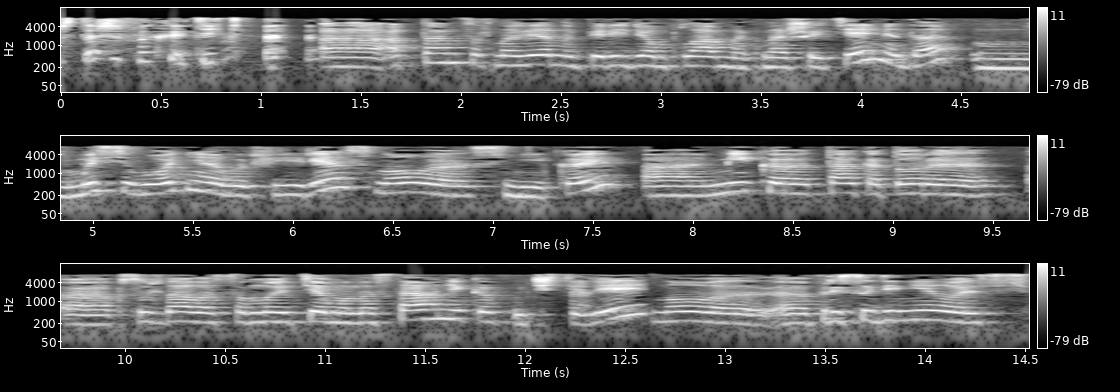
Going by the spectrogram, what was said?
Что же вы хотите? А, от танцев, наверное, перейдем плавно к нашей теме, да? Мы сегодня в эфире снова с Микой. А, Мика, та, которая а, обсуждала со мной тему наставников, учителей, снова а, присоединилась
